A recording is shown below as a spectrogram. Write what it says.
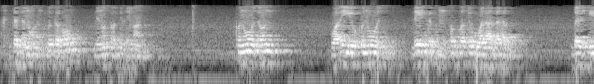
اختزنوا أنفسهم لنصرة الإيمان. كنوز وأي كنوز ليست من فضة ولا ذهب بل هي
